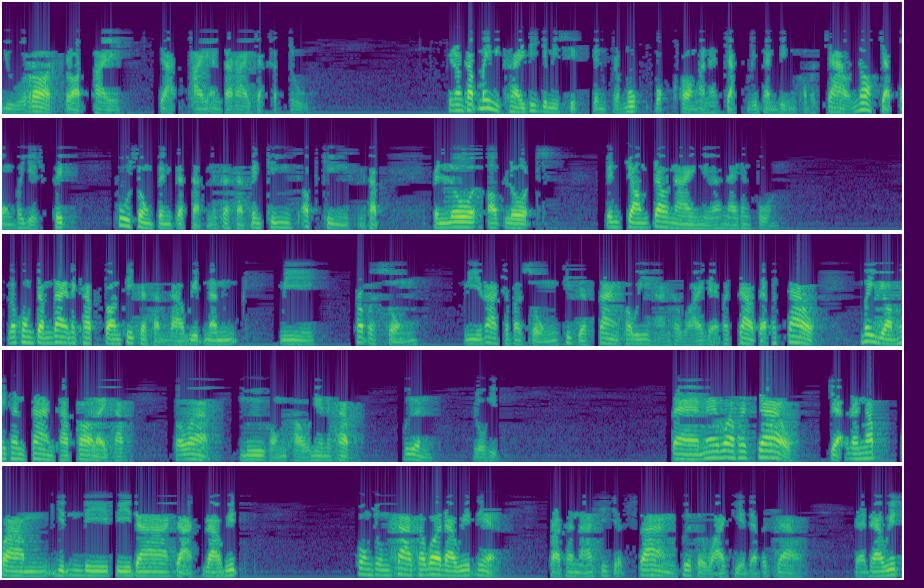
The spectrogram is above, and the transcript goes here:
อยู่รอดปลอดภัยจากภัยอันตรายจากศัตรูพี่น้องครับไม่มีใครที่จะมีสิทธิ์เป็นประมุขปกครองอาณาจักรหรือแผ่นดินของพระเจ้า นอกจากองค์พระเยซูคริสต์ผู้ทรงเป็นกษัตริย์หรือกษัตริย์เป็น kings of Kings นะครับ เป็น Lord of Lords เป็นจอมเจ้านายเหนือนายทั้งปวง เราคงจำได้นะครับ ตอนที่กษัตริย์ดาวิดนั้น มีพระประสงค์ มีราชประสงค์ที่จะสร้างพระวิหารถวายแด่พระเจ้า แต่พระเจ้าไม่ยอมให้ท่านสร้างครับเพราะอะไรครับ เพราะว่ามือของเขาเนี่ยนะครับ เปื้อนโลหิต แต่แม้ว่าพระเจ้าจะระงับความยินดีปีดาจากดาวิดคงทรงทราบครับว่าดาวิดเนี่ย ปรารถนาที่จะสร้างเพื่อถวายเกียรติแด่พระเจ้า แต่ดาวิด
